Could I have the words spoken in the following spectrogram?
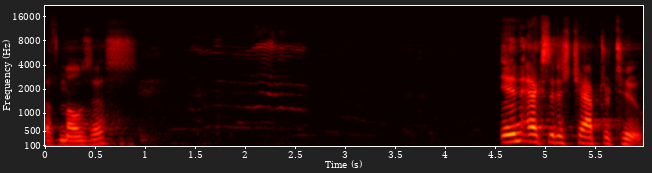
of Moses, in Exodus chapter 2,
